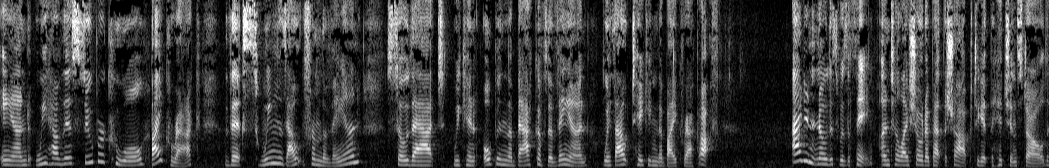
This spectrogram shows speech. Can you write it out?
And we have this super cool bike rack that swings out from the van so that we can open the back of the van without taking the bike rack off. I didn't know this was a thing until I showed up at the shop to get the hitch installed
